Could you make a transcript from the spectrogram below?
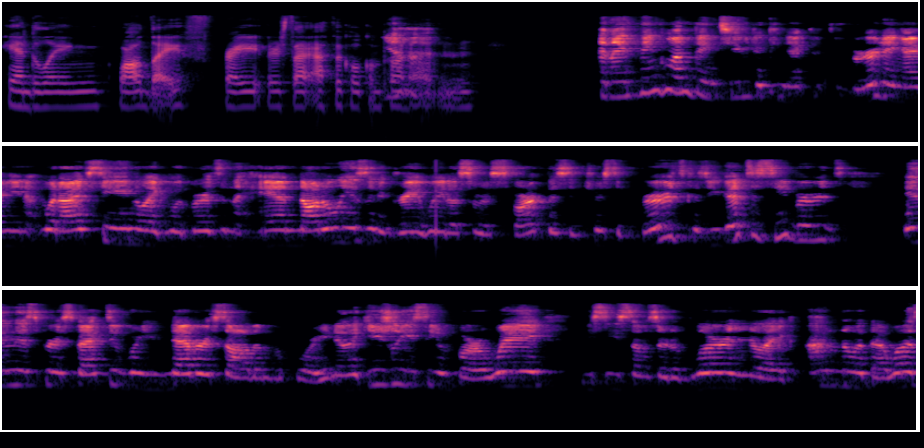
handling wildlife, right? There's that ethical component. Yeah. And, and I think one thing too to connect it to birding, I mean, what I've seen like with birds in the hand, not only is it a great way to sort of spark this interest in birds, because you get to see birds in this perspective where you never saw them before. You know, like usually you see them far away, you see some sort of blur, and you're like, I don't know what that was.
